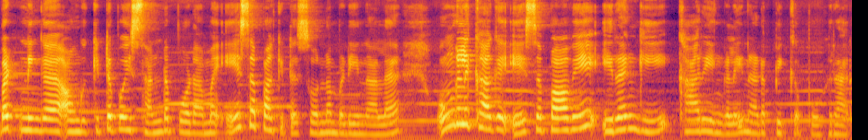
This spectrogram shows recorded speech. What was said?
பட் நீங்கள் அவங்க கிட்ட போய் சண்டை போடாமல் ஏசப்பா கிட்ட சொன்னபடினால உங்களுக்காக ஏசப்பாவே இறங்கி காரியங்களை நடப்பிக்க போகிறார்.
